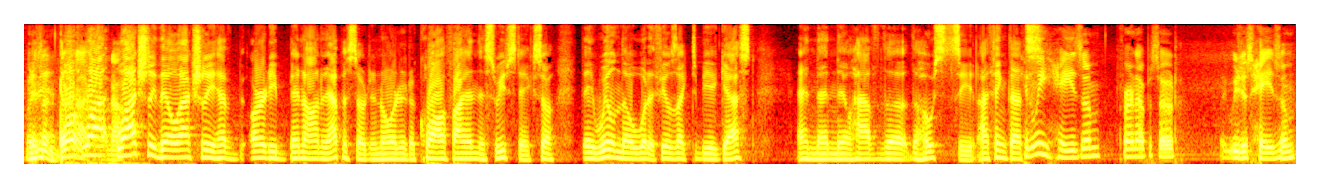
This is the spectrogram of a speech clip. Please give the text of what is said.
What is it? Well, well, well, actually, they'll actually have already been on an episode in order to qualify in the sweepstakes, so they will know what it feels like to be a guest, and then they'll have the the host seat. I think that's Can we haze them for an episode? Like we just haze them.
